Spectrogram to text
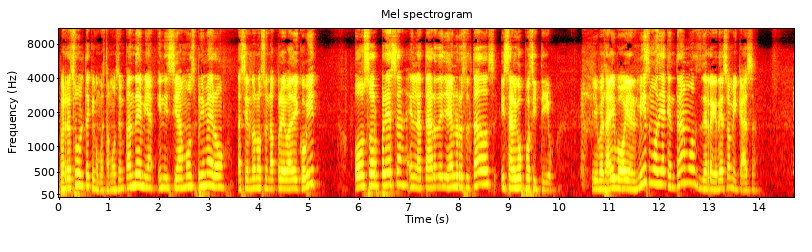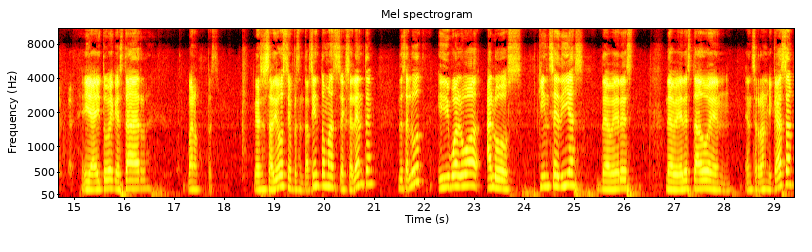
Pues resulta que como estamos en pandemia, iniciamos primero haciéndonos una prueba de COVID. Oh sorpresa, en la tarde llegan los resultados y salgo positivo. Y pues ahí voy, el mismo día que entramos, de regreso a mi casa. Y ahí tuve que estar, bueno, pues gracias a Dios, sin presentar síntomas, excelente, de salud. Y vuelvo a, a los 15 días de haber, es- de haber estado en, encerrado en mi casa.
